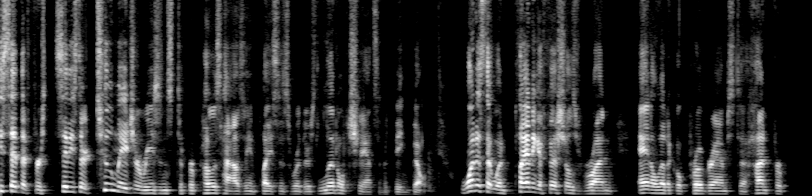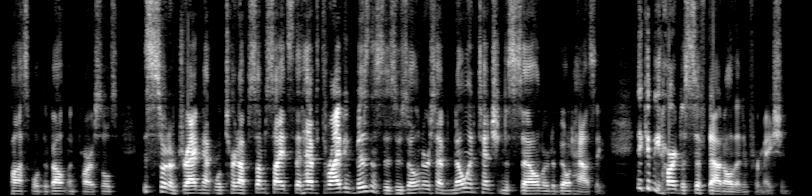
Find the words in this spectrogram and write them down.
He said that for cities, there are two major reasons to propose housing in places where there's little chance of it being built. One is that when planning officials run analytical programs to hunt for possible development parcels, this sort of dragnet will turn up some sites that have thriving businesses whose owners have no intention to sell or to build housing. It can be hard to sift out all that information.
